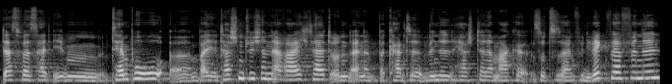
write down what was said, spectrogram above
das, was halt eben Tempo äh, bei den Taschentüchern erreicht hat und eine bekannte Windelherstellermarke sozusagen für die Wegwerfwindeln,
